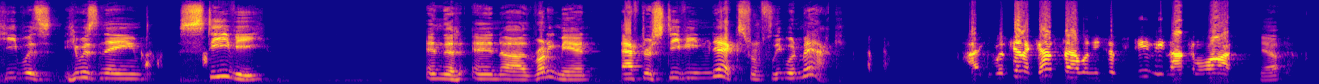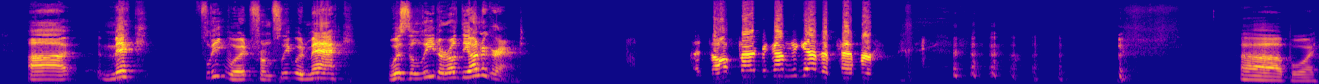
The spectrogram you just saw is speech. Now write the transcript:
he was he was named Stevie in the in uh, Running Man after Stevie Nicks from Fleetwood Mac. I was going to guess that when you said Stevie. Not going to lie. Yep. Uh, Mick Fleetwood from Fleetwood Mac was the leader of the Underground. It's all starting to come together, Pepper. oh boy.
